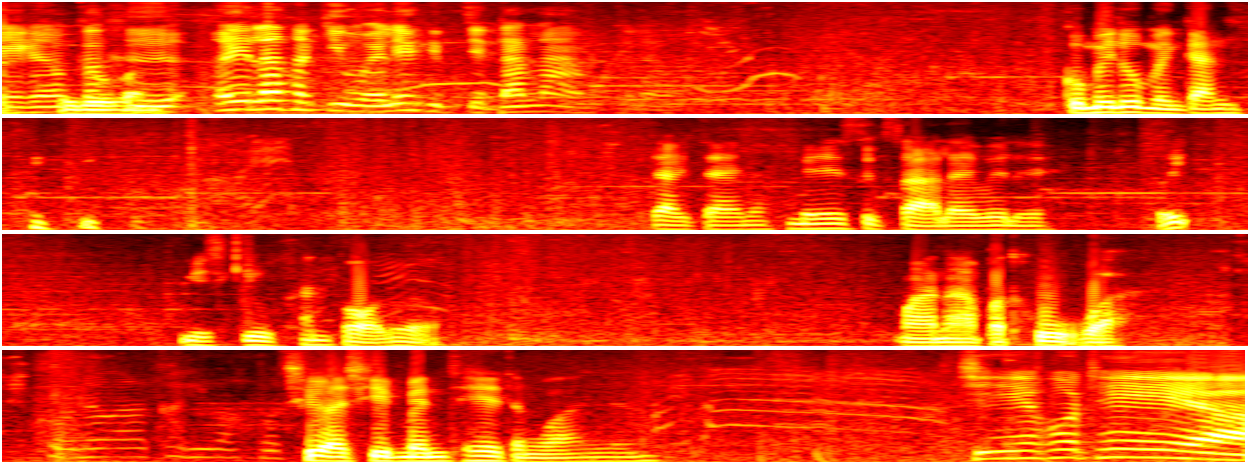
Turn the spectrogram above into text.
คก็มาดูก็ก่อน คือ เอ้ย แล้วสกิลไอเรียกสิบเจ็ดด้านล่างมันคืออะไรวะกูไม่รู้เหมือนกัน จากใจนะ ไม่ได้ศึกษาอะไรไว้เลย เฮ้ย มีสกิลขั้นต่อด้วยมานาปะทุวะชื่ออาชีพเมนเทจังวะเนี่ยชีโคตรเท่ะ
